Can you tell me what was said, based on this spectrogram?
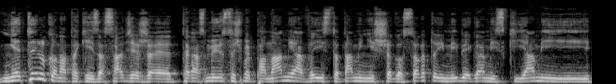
Nie tylko na takiej zasadzie, że teraz my jesteśmy panami, a wy istotami niższego sortu i my biegamy z kijami i,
